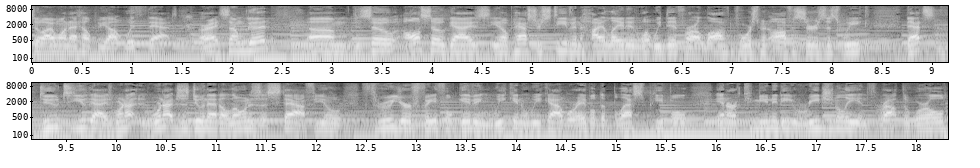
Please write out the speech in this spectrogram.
so I want to help you out with that. All right, sound good? Um, so, also, guys, you know, Pastor Stephen highlighted what we did for our law enforcement officers this week. That's due to you guys. We're not we're not just doing that alone as a staff. You know, through your faithful giving, week in and week out, we're able to bless people in our community, regionally, and throughout the world.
